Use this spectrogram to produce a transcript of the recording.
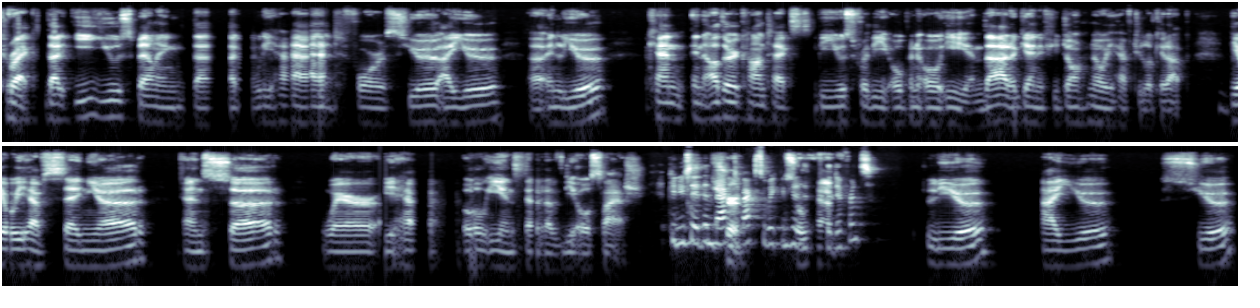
Correct. That EU spelling that we had for cieux, aïeux, uh, and lieu can in other contexts be used for the open OE. And that, again, if you don't know, you have to look it up. Here we have Seigneur and Sœur, where we have OE instead of the O slash. Can you say them back sure. to back so we can hear so the, the difference? Lieu, aïeux, cieux,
